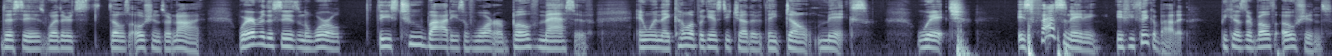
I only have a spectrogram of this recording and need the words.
this is whether it's those oceans or not wherever this is in the world these two bodies of water are both massive. And when they come up against each other they don't mix which is fascinating if you think about it because they're both oceans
